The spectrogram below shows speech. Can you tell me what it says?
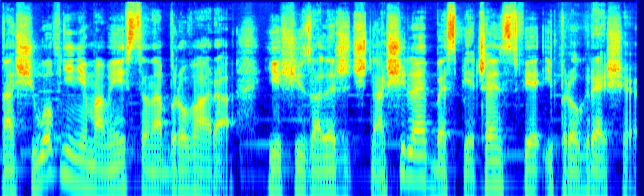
Na siłowni nie ma miejsca na browara, jeśli zależy Ci na sile, bezpieczeństwie i progresie.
